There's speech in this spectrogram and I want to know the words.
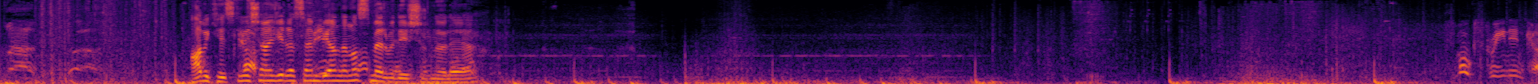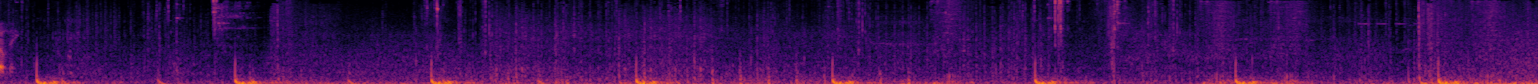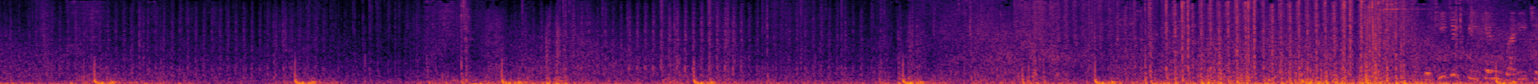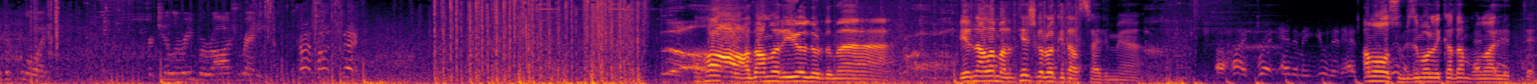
Abi keskin nişancıyla sen bir anda nasıl mermi değiştirdin öyle ya? Smoke screen incoming. Oha adamları iyi öldürdüm ha. Birini alamadım. Keşke roket alsaydım ya. Ama olsun bizim oradaki adam onu halletti.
